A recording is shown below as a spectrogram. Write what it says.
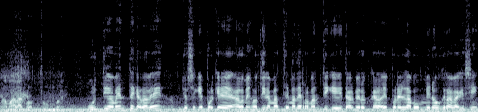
Una mala costumbre. Últimamente, cada vez, yo sé que es porque a lo mejor tira más temas de romántico y tal, pero cada vez pones la voz menos grave, que sí.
